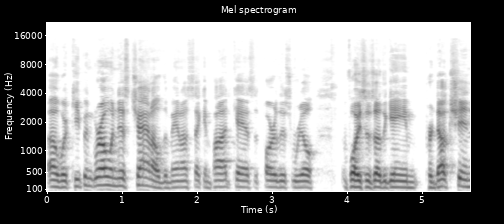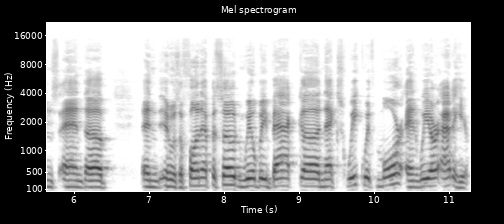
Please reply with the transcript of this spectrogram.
Uh, we're keeping growing this channel. The Man on Second podcast is part of this real Voices of the Game productions. And uh and it was a fun episode. And we'll be back uh, next week with more. And we are out of here.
